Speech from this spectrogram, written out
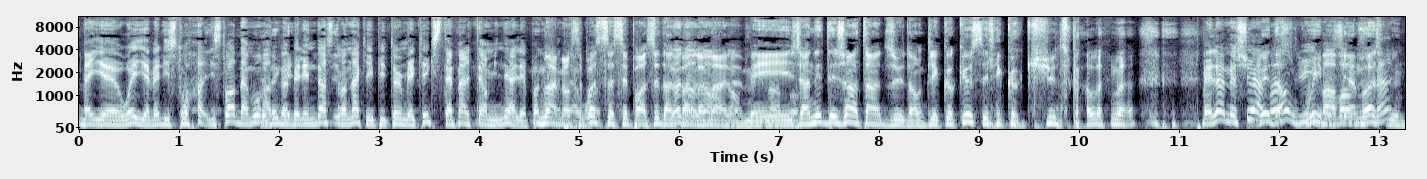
ben, oui, il y avait l'histoire, l'histoire d'amour entre Belinda Stronach et Peter McKay qui s'était mal terminée à l'époque. Non, mais on sait pas si ça s'est passé dans le Parlement. mais j'en ai déjà entendu. Donc, les caucus et les cocus du Parlement. Ben là, M. Amos, lui, il va avoir du temps,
